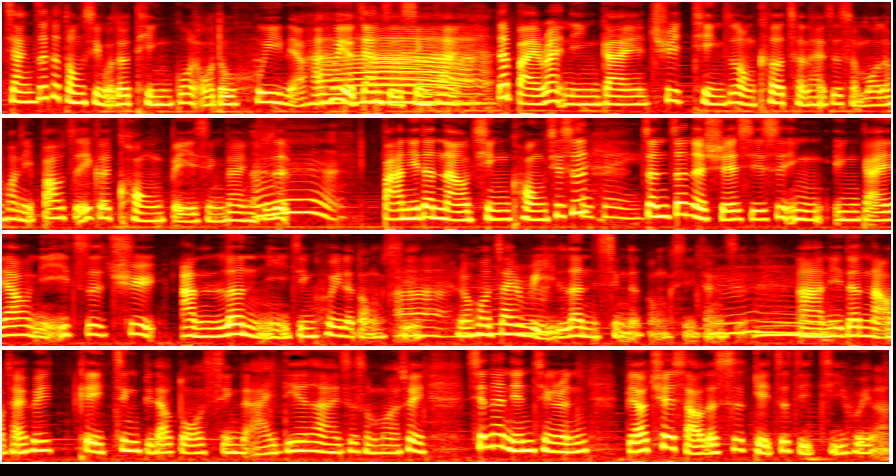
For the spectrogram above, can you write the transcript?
讲这个东西我都听过了，我都会了，还会有这样子的心态啊。但 by right 你应该去听这种课程还是什么的话，你抱着一个空杯心态，你就是嗯把你的脑清空。其实真正的学习是应应该要你一直去安认你已经会的东西，啊然后再嗯 relearn 新的东西，这样子。嗯啊，你的脑才会可以进比较多新的 idea 啊，还是什么啊、所以现在年轻人比较缺少的是给自己机会啦。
